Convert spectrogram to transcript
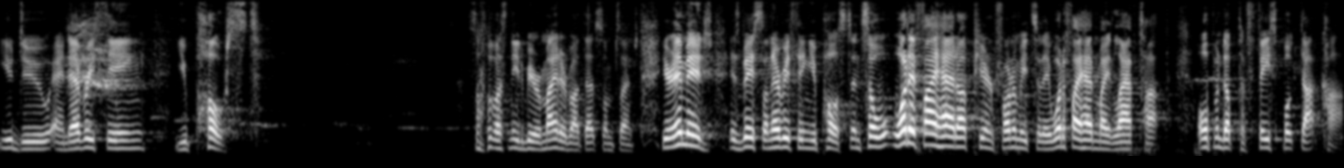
you do, and everything you post. Some of us need to be reminded about that sometimes. Your image is based on everything you post. And so, what if I had up here in front of me today, what if I had my laptop opened up to facebook.com?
